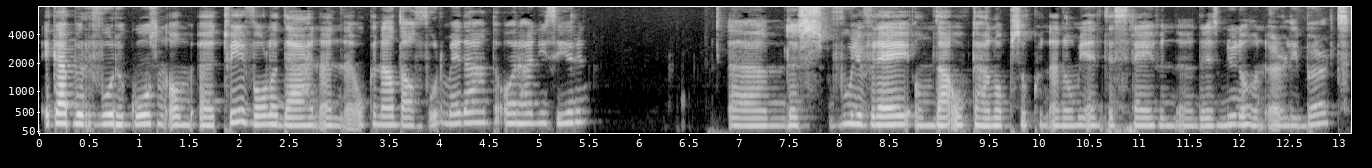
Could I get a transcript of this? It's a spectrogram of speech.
Ik heb ervoor gekozen om uh, twee volle dagen en ook een aantal voormiddagen te organiseren. Um, dus voel je vrij om dat ook te gaan opzoeken en om je in te schrijven. er is nu nog een early bird.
